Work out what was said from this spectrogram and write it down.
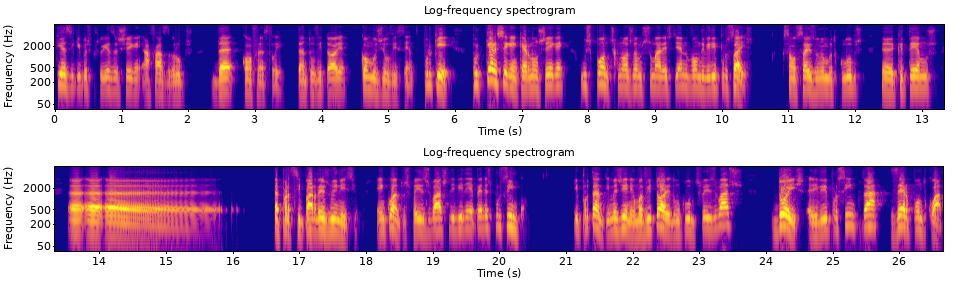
que as equipas portuguesas cheguem à fase de grupos da Conference League. Tanto o Vitória como o Gil Vicente. Porquê? Porque quer cheguem, quer não cheguem, os pontos que nós vamos somar este ano vão dividir por seis. Que são seis o número de clubes uh, que temos uh, uh, a participar desde o início. Enquanto os Países Baixos dividem apenas por cinco. E, portanto, imaginem uma vitória de um clube dos Países Baixos, 2 a dividir por 5 dá 0.4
